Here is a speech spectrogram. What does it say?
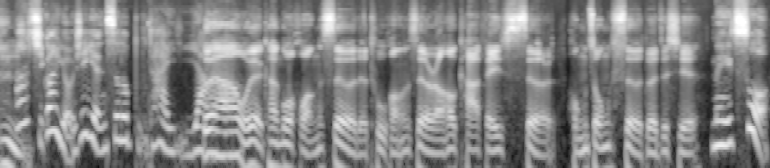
嗯然后奇怪，有一些颜色都不太一样。对啊，我也看过黄色的、土黄色，然后咖啡色、红棕色，对这些没错，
